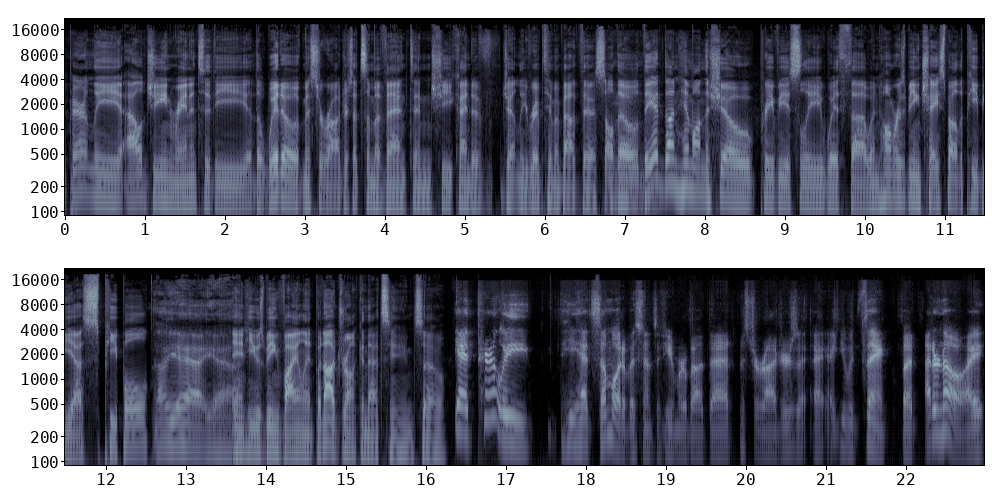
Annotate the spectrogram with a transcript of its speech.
apparently, Al Jean ran into the the widow of Mister Rogers at some event, and she kind of gently ribbed him about this. Although they had done him on the show previously with uh, when Homer's being chased by all the PBS people. Oh yeah, yeah. And he was being violent, but not drunk in that scene. So Yeah, apparently he had somewhat of a sense of humor about that, Mr. Rogers. I, I, you would think, but I don't know. I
